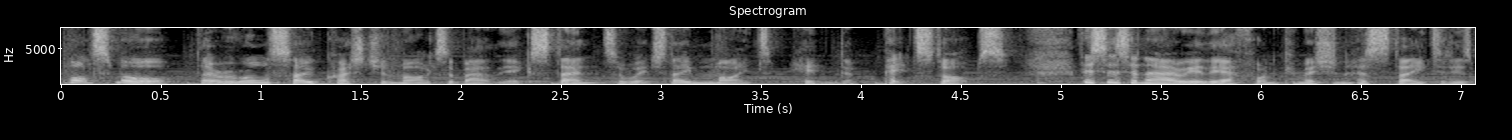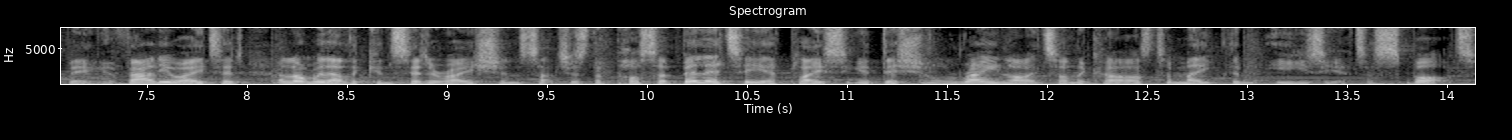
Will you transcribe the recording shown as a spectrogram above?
What's more, there are also question marks about the extent to which they might hinder pit stops. This is an area the F1 Commission has stated is being evaluated, along with other considerations such as the possibility of placing additional rain lights on the cars to make them easier to spot.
